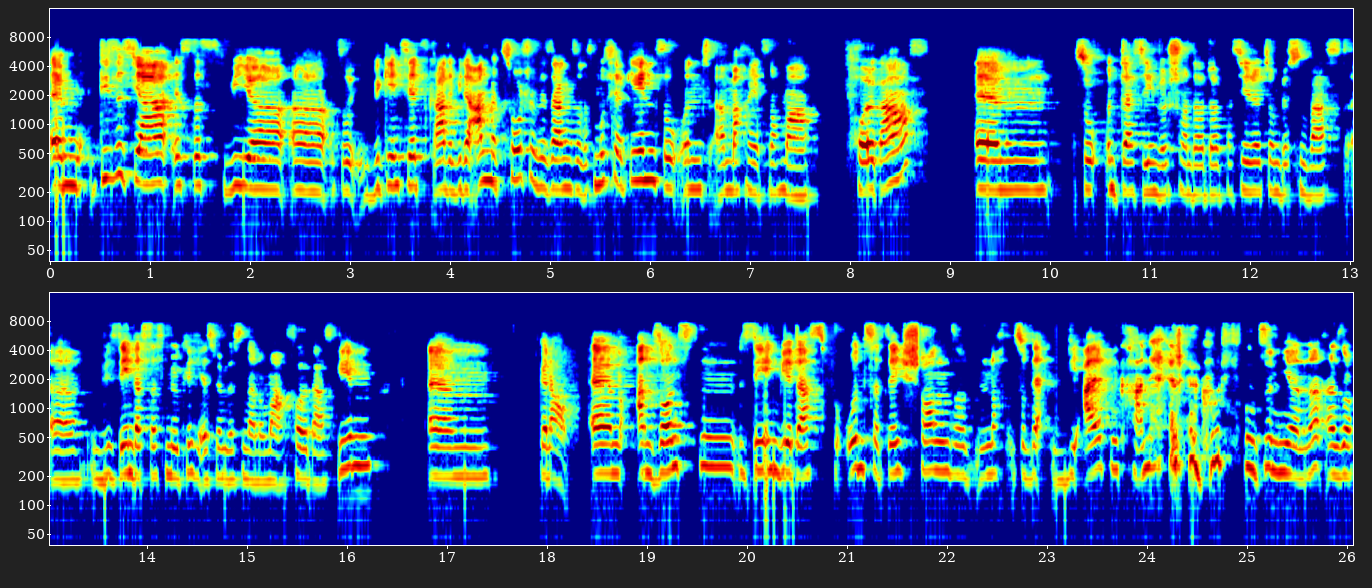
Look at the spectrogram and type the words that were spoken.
ähm, dieses Jahr ist, dass wir, äh, so, wir gehen es jetzt gerade wieder an mit Social, wir sagen so, das muss ja gehen, so und äh, machen jetzt nochmal Vollgas. Ähm, so, und da sehen wir schon, da, da passiert jetzt so ein bisschen was. Äh, wir sehen, dass das möglich ist, wir müssen da nochmal Vollgas geben. Ähm, Genau. Ähm, ansonsten sehen wir, dass für uns tatsächlich schon so noch so der, die alten Kanäle gut funktionieren. Ne? Also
